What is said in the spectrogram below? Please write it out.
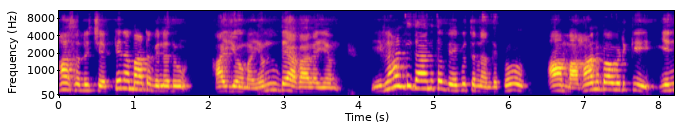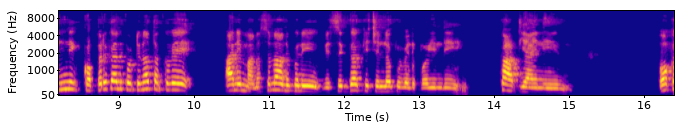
అసలు చెప్పిన మాట వినదు. అయోమయం దేవాలయం. ఇలాంటి దానితో వేగుతున్నందుకు ఆ మహానుభావుడికి ఎన్ని కొబ్బరికాయలు కొట్టినా తక్కువే అని మనసులో అనుకుని విసుగ్గా కిచెన్లోకి వెళ్ళిపోయింది కాత్యాయని. ఒక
